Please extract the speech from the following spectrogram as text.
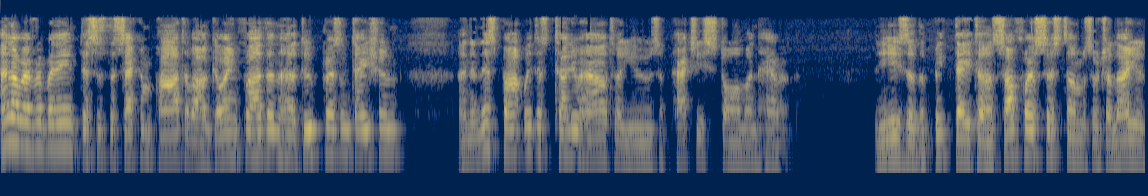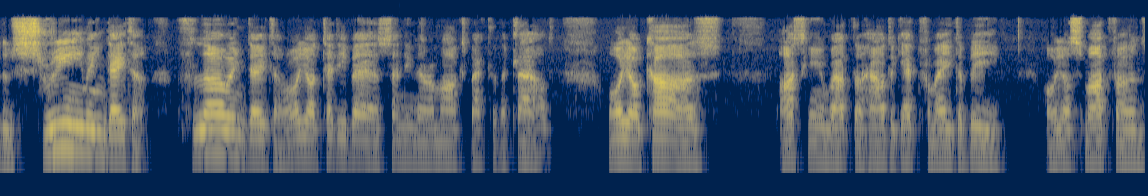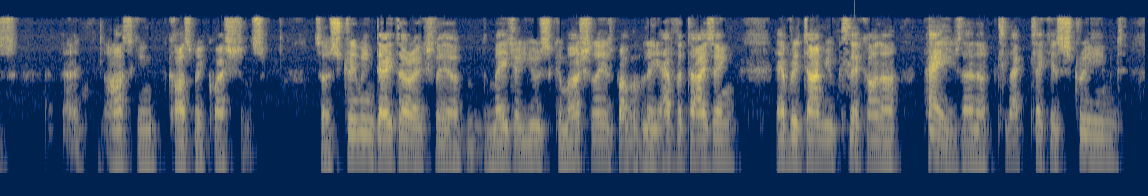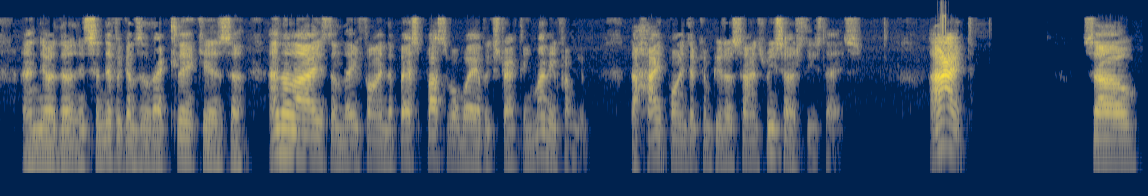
Hello everybody, this is the second part of our Going Further in Hadoop presentation. And in this part, we just tell you how to use Apache Storm and Heron. These are the big data software systems which allow you to do streaming data, flowing data, all your teddy bears sending their remarks back to the cloud, or your cars asking about the, how to get from A to B, or your smartphones uh, asking cosmic questions. So streaming data, actually, a major use commercially is probably advertising. Every time you click on a page, then a click is streamed, and you know, the significance of that click is uh, analyzed, and they find the best possible way of extracting money from you. The high point of computer science research these days. All right. So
